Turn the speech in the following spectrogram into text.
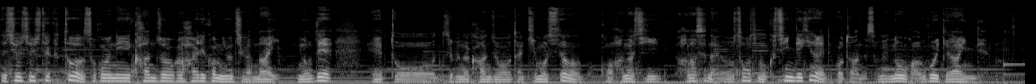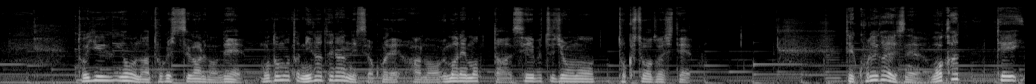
で集中していくとそこに感情が入り込む余地がないので、えーと、自分の感情気持ちでのこう話話せないそもそも口にできないってことなんですよね脳が動いてないんで。というような特質があるのでもともと苦手なんですよこれあの生まれ持った生物上の特徴として。でこれがですね分かって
